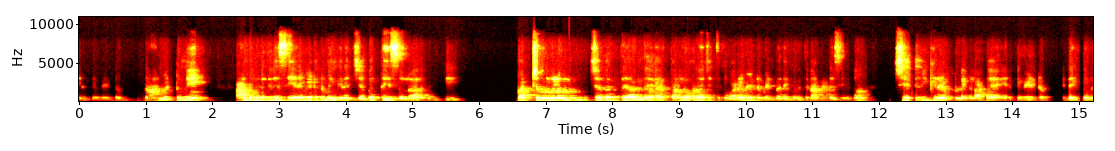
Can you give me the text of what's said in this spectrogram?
இருக்க வேண்டும். நான் மட்டுமே ஆண்டவரிடத்திலே சேர வேண்டும் என்கிற ஜெபத்தை சொல்லாதபடிக்கு மற்றவர்களும் ஜெபத்து அந்த பரலோக ராஜ்யத்துக்கு வர வேண்டும் என்பதை குறித்து நாம் என்ன செய்யணும்? ஜெபிக்கிற பிள்ளைகளாக இருக்க வேண்டும். இன்றைக்கு ஒரு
